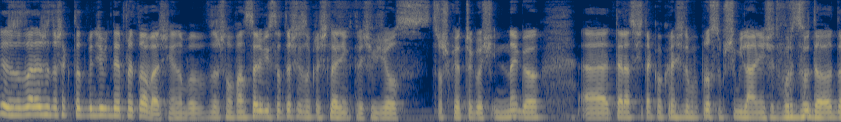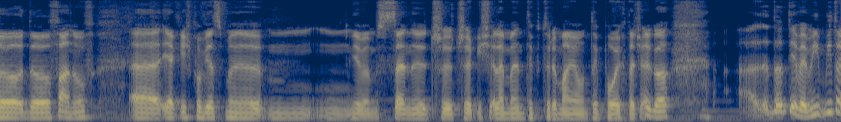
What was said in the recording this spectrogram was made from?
wiesz, zależy też jak to będziemy interpretować, nie? No bo zresztą fanserwis to też jest określenie, które się wzięło z troszkę czegoś innego. E, teraz się tak określa po prostu przymilanie się twórców do, do, do fanów. E, jakieś powiedzmy, mm, nie wiem, sceny czy, czy jakieś elementy, które mają tutaj połechtać ego. Ale no nie wiem, mi, mi to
